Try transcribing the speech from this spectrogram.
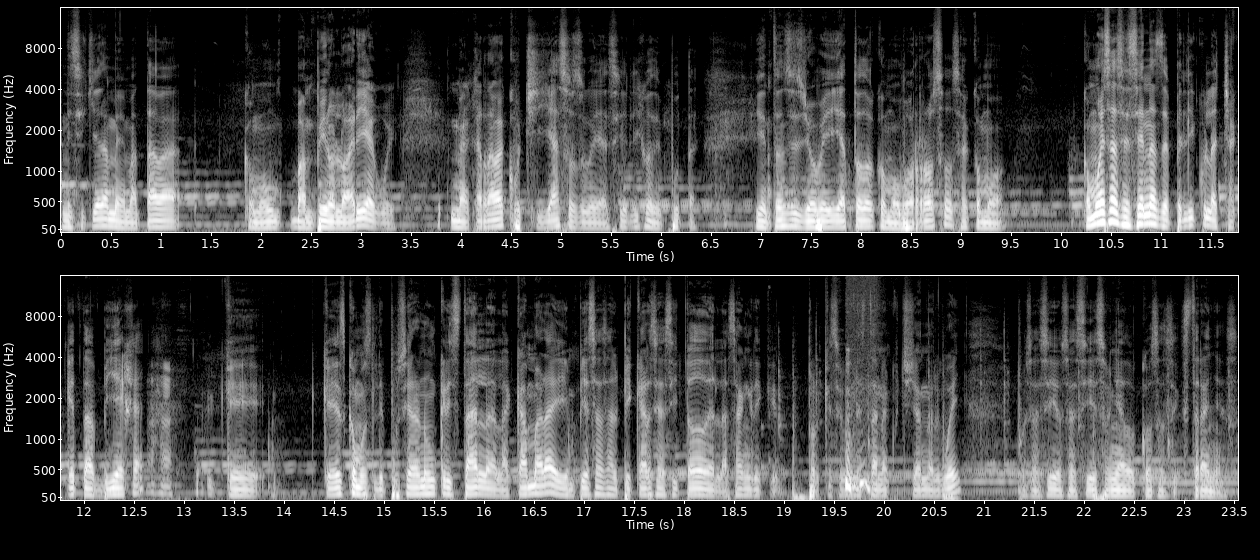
ni siquiera me mataba como un vampiro lo haría, güey. Me agarraba cuchillazos, güey, así el hijo de puta. Y entonces yo veía todo como borroso, o sea, como como esas escenas de película chaqueta vieja Ajá. que que es como si le pusieran un cristal a la cámara y empieza a salpicarse así todo de la sangre que porque según están acuchillando al güey. Pues así, o sea, sí he soñado cosas extrañas.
